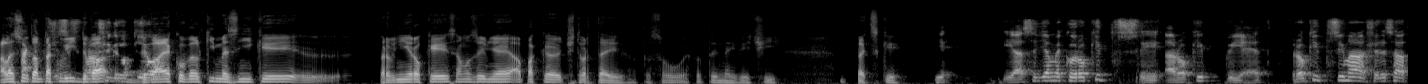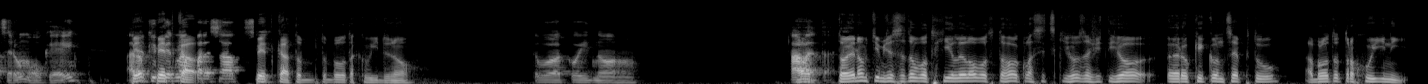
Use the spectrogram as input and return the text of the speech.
Ale jsou tak, tam takový dva, dva jako velký mezníky, první roky samozřejmě a pak čtvrtý. To jsou jako ty největší pecky. Já se dělám jako roky tři a roky pět, Roky 3 má 67, OK. A Pě- roky 5 pětka. má 53. Pětka, to, to bylo takový dno. To bylo jako jedno, no. Ale, Ale tak. to jenom tím, že se to odchýlilo od toho klasického zažitého roky konceptu a bylo to trochu jiný,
